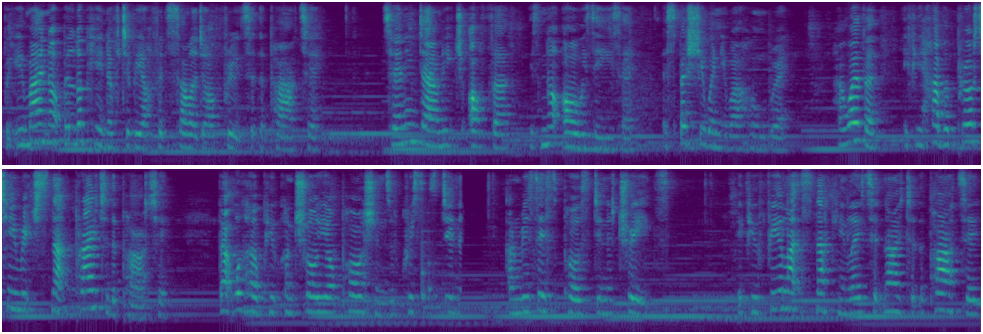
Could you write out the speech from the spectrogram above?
but you might not be lucky enough to be offered salad or fruits at the party. Turning down each offer is not always easy, especially when you are hungry. However, if you have a protein rich snack prior to the party, that will help you control your portions of Christmas dinner and resist post dinner treats. If you feel like snacking late at night at the party,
